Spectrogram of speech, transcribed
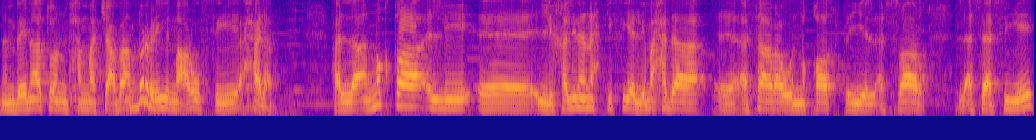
من بيناتهم محمد شعبان بري المعروف في حلب. هلأ النقطة اللي آه، اللي خلينا نحكي فيها اللي ما حدا آه، اثارها والنقاط هي الأسرار الأساسية.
